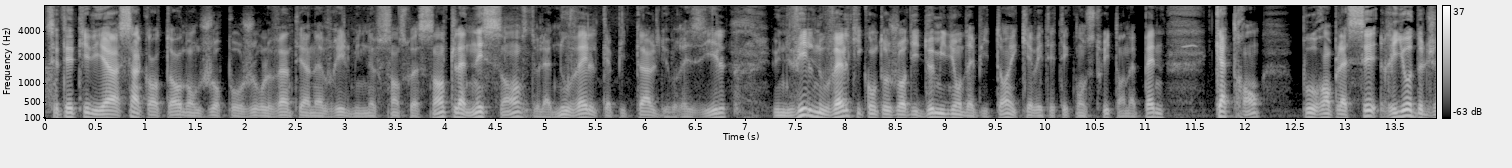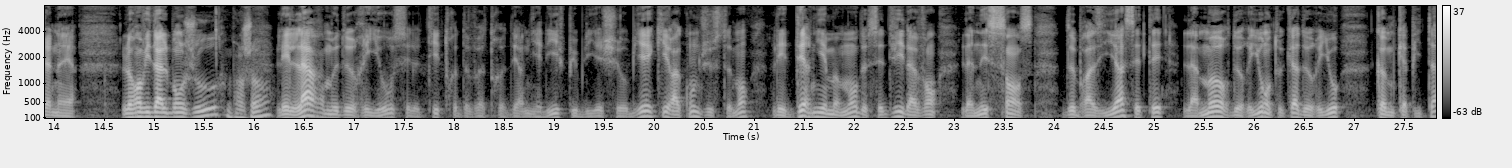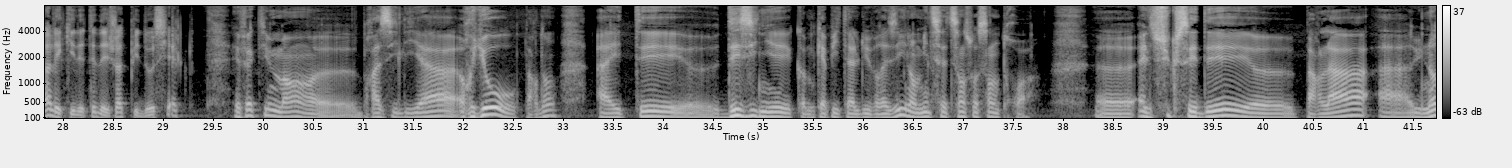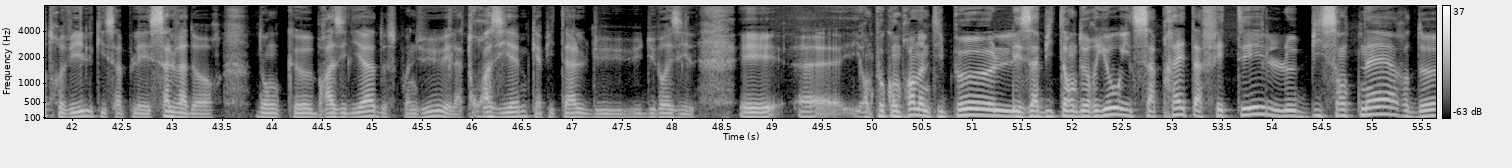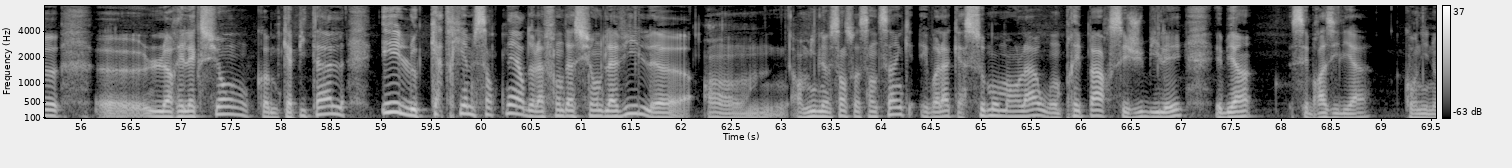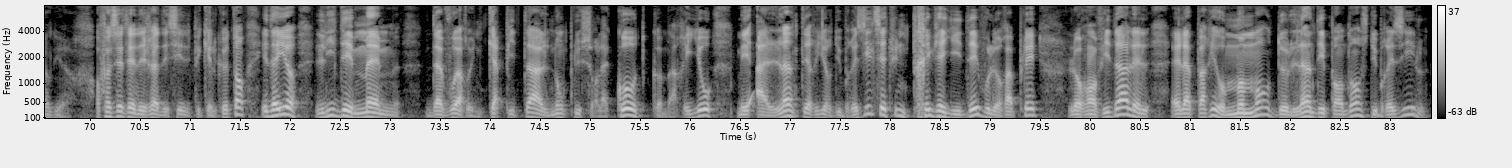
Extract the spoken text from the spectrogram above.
C'était il y a 50 ans, donc jour pour jour, le 21 avril 1960, la naissance de la nouvelle capitale du Brésil, une ville nouvelle qui compte aujourd'hui 2 millions d'habitants et qui avait été construite en à peine 4 ans pour remplacer Rio de Janeiro. Laurent Vidal, bonjour. Bonjour. Les larmes de Rio, c'est le titre de votre dernier livre publié chez Aubier qui raconte justement les derniers moments de cette ville avant la naissance de Brasilia. C'était la mort de Rio, en tout cas de Rio comme capitale et qu'il était déjà depuis deux siècles. Effectivement, euh, Brasilia, Rio, pardon, a été euh, désigné comme capitale du Brésil en 1763. Euh, elle succédait euh, par là à une autre ville qui s'appelait Salvador. Donc euh, Brasilia, de ce point de vue, est la troisième capitale du, Brésil. Et on peut comprendre un petit peu les habitants de Rio, ils s'apprêtent à fêter le bicentenaire de leur élection comme capitale et le quatrième centenaire de la fondation de la ville en, en 1965. Et voilà qu'à ce moment-là où on prépare ces jubilés, eh bien, c'est Brasilia qu'on inaugure. Enfin, c'était déjà décidé depuis quelque temps. Et d'ailleurs, l'idée même d'avoir une capitale, non plus sur la côte, comme à Rio, mais à l'intérieur du Brésil, c'est une très vieille idée, vous le rappelez, Laurent Vidal, elle, elle apparaît au moment de l'indépendance du Brésil.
